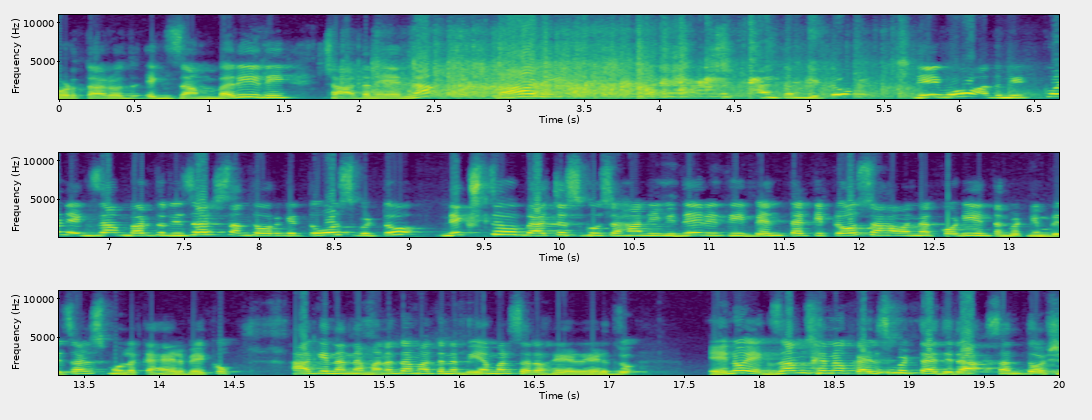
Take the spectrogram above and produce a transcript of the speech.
ಕೊಡ್ತಾ ಇರೋದು. ಎಕ್ಸಾಮ್ ಬರೀರಿ, ಸಾಧನೆಯನ್ನ ಮಾಡಿ. ಅಂತಂದ್ಬಿಟ್ಟು ನೀವು ಅದನ್ನ ಇಟ್ಕೊಂಡು ಎಕ್ಸಾಮ್ ಬರ್ದು ರಿಸಲ್ಟ್ಸ್ ಅಂತ ಅವ್ರಿಗೆ ತೋರಿಸ್ಬಿಟ್ಟು ನೆಕ್ಸ್ಟ್ ಬ್ಯಾಚಸ್ಗೂ ಸಹ ನೀವು ಇದೇ ರೀತಿ ಬೆನ್ ತಟ್ಟಿ ಪ್ರೋತ್ಸಾಹವನ್ನ ಕೊಡಿ ಅಂತಂದ್ಬಿಟ್ಟು ನಿಮ್ ರಿಸಲ್ಟ್ಸ್ ಮೂಲಕ ಹೇಳಬೇಕು. ಹಾಗೆ ನನ್ನ ಮನದ ಮಾತನ್ನ ಬಿ ಎಂ ಆರ್ ಸರ್ ಹೇಳಿದ್ರು. ಏನೋ ಎಕ್ಸಾಮ್ಸ್ ಏನೋ ಕಳಿಸ್ಬಿಡ್ತಾ ಇದ್ದೀರಾ? ಸಂತೋಷ.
